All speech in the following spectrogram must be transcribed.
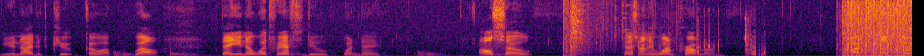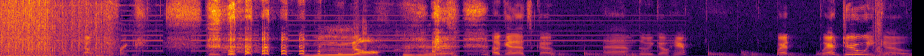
United Co- Co-op. Well, then you know what we have to do one day. Also, there's only one problem. But do not kill each. Oh, freak. no! Okay, let's go. Um, do we go here? Where where do we go?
